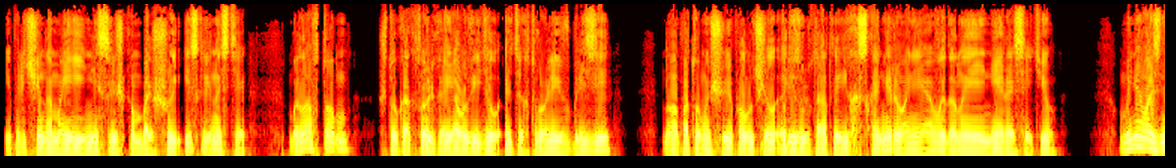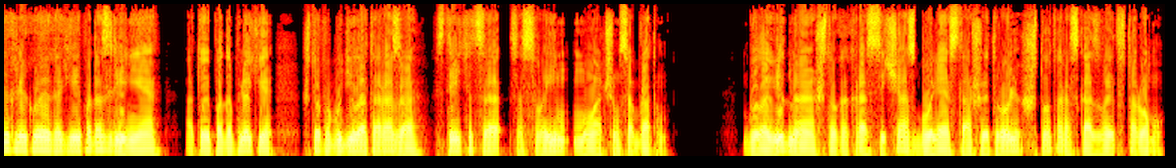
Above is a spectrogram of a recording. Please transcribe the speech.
И причина моей не слишком большой искренности была в том, что как только я увидел этих троллей вблизи, ну а потом еще и получил результаты их сканирования, выданные нейросетью, у меня возникли кое-какие подозрения о той подоплеке, что побудило Тараза встретиться со своим младшим собратом. Было видно, что как раз сейчас более старший тролль что-то рассказывает второму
